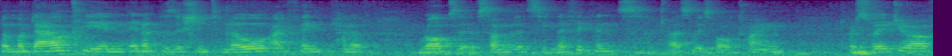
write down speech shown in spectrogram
the modality in, in a position to know, I think, kind of robs it of some of its significance, as at least what I'll try and persuade you of.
